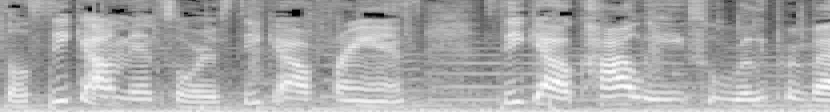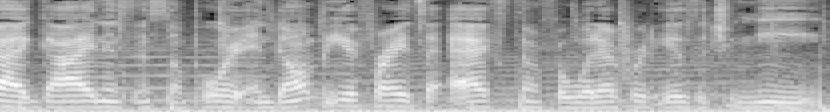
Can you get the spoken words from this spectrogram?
So seek out mentors, seek out friends, seek out colleagues who really provide guidance and support and don't be afraid to ask them for whatever it is that you need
